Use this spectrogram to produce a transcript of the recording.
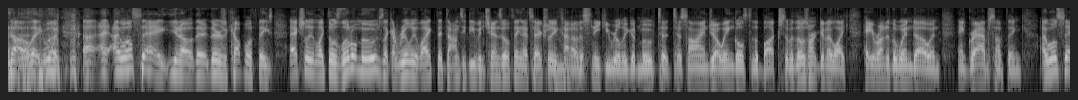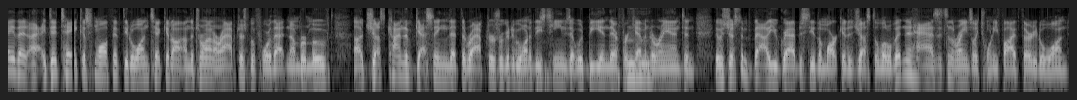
no, like, look, uh, I, I, will say, you know, there, there's a couple of things. Actually, like those little moves, like I really like the Donte DiVincenzo thing. That's actually mm-hmm. kind of a sneaky, really good move to, to sign Joe Ingles to the Bucks. But those aren't going to like, hey, run to the window and, and grab something. I will say that I did take a small 50 to one ticket on, on the Toronto Raptors before that number moved, uh, just kind of guessing that the Raptors were going to be one of these teams that would be in there for mm-hmm. Kevin Durant, and it was just a value grab to see the market adjust a little bit, and it has. It's in the range like 25, 30 to one.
